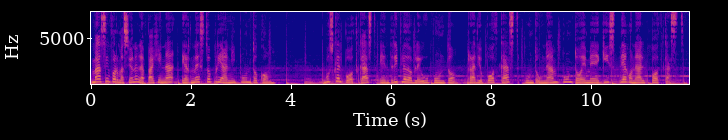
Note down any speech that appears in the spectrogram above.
Más información en la página ernestopriani.com. Busca el podcast en www.radiopodcast.unam.mx diagonal podcast.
